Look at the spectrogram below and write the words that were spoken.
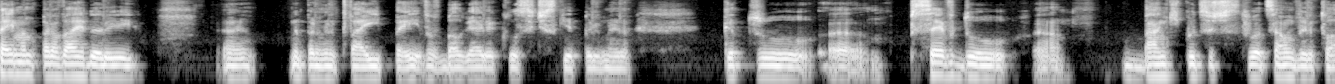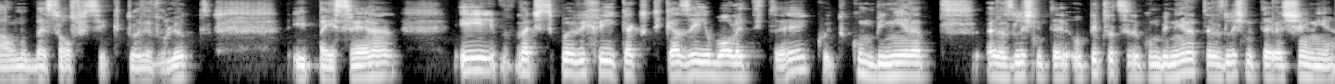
payment provider, е, например това е ePay в България, класическия пример, като е, псевдо е, банки, които съществуват само виртуално, без офиси, като Revolut и Paysera. И вече се появиха и, както ти каза, и walletите, които комбинират различните, опитват се да комбинират различните решения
